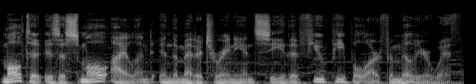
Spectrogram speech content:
Malta is a small island in the Mediterranean Sea that few people are familiar with.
